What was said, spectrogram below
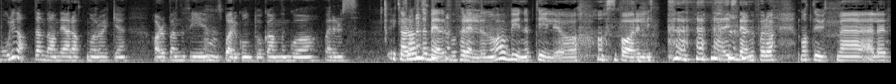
bolig da, den dagen de er 18 år og ikke har det på en fri mm. sparekonto og kan gå og være russ. Ikke så er det ofte bedre for foreldrene å begynne tidlig å, å spare litt istedenfor å måtte ut med Eller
